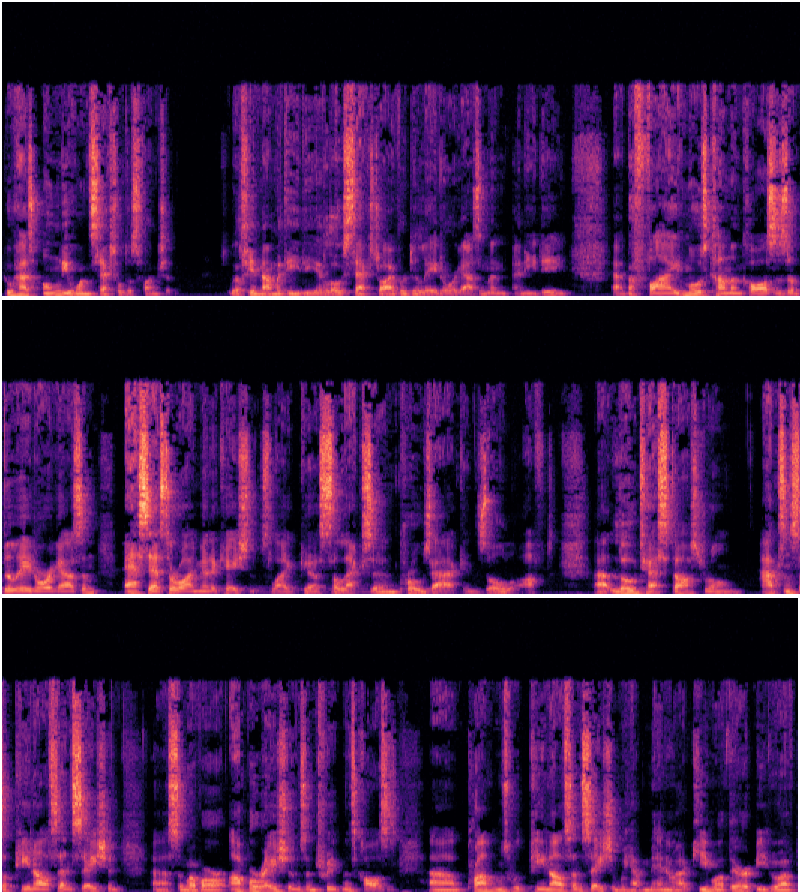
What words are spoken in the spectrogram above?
who has only one sexual dysfunction. We'll see a man with ED and low sex drive or delayed orgasm and, and ED. Uh, the five most common causes of delayed orgasm, SSRI medications like uh, Prozac, and Zoloft. Uh, low testosterone, absence of penile sensation. Uh, some of our operations and treatments causes uh, problems with penile sensation. We have men who have chemotherapy who have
